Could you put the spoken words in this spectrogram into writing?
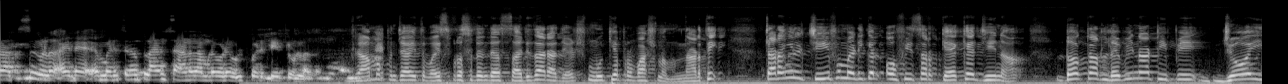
ഡ്രഗ്സുകൾ അതിന്റെ മെഡിസിനൽ പ്ലാന്റ്സ് ആണ് നമ്മളിവിടെ ഉൾപ്പെടുത്തിയിട്ടുള്ളത്. ഗ്രാമപഞ്ചായത്ത് വൈസ് പ്രസിഡന്റ് സരിത രാജേഷ് മുഖ്യപ്രഭാഷണം നടത്തി. ചടങ്ങിൽ chief medical officer K K Jeena doctor Levina T P Joy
